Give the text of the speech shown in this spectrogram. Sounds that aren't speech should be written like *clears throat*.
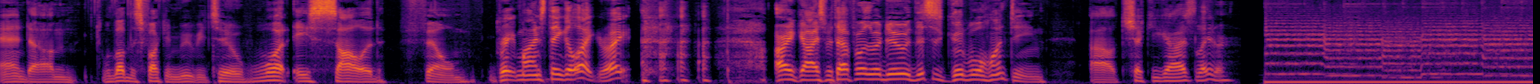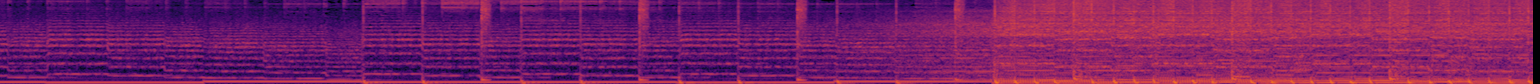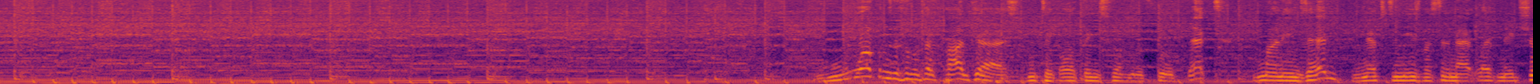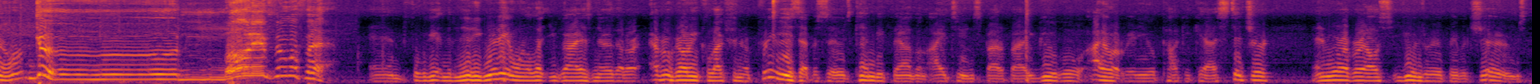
and um, we love this fucking movie too. What a solid film. Great minds think alike, right? *laughs* All right, guys, without further ado, this is Good Will Hunting. I'll check you guys later. Welcome to the Film Effect Podcast. We take all things film to the full effect. My name's Ed. Next to me is my cinematic life mate Sean. Good morning, Film Effect. And before we get into the nitty gritty, I want to let you guys know that our ever growing collection of previous episodes can be found on iTunes, Spotify, Google, iHeartRadio, Pocket Cast, Stitcher, and wherever else you enjoy your favorite shows.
